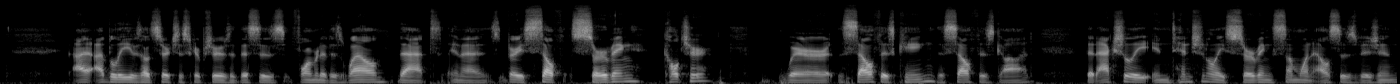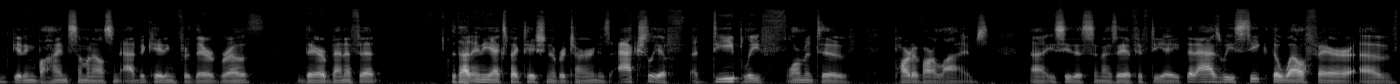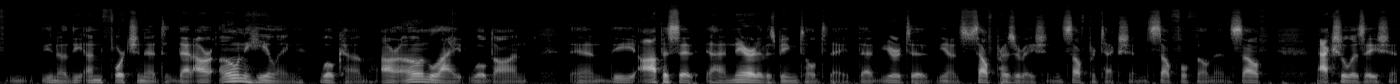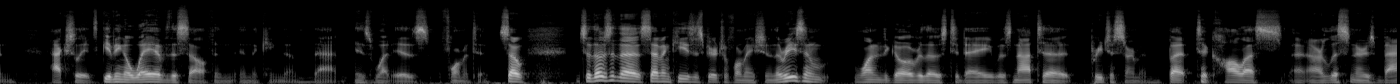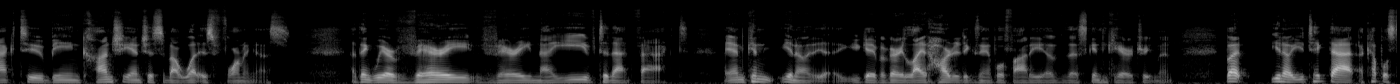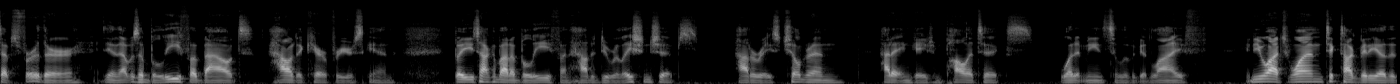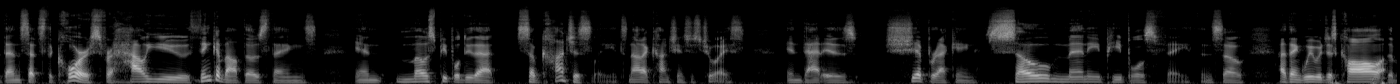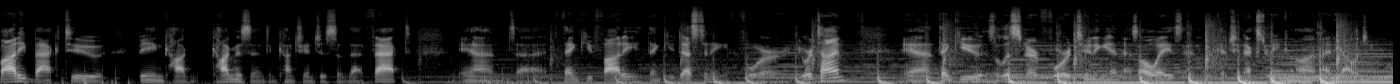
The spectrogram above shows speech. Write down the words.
I, I believe, as I search the scriptures, that this is formative as well. That in a very self-serving culture, where the self is king, the self is God, that actually intentionally serving someone else's vision, getting behind someone else and advocating for their growth, their benefit, without any expectation of return, is actually a, a deeply formative part of our lives. Uh, you see this in Isaiah 58 that as we seek the welfare of you know the unfortunate, that our own healing will come, our own light will dawn, and the opposite uh, narrative is being told today that you're to you know self-preservation, self-protection, self-fulfillment, self-actualization. actually it's giving away of the self in, in the kingdom that is what is formative. So, so those are the seven keys of spiritual formation. The reason wanted to go over those today was not to preach a sermon, but to call us our listeners back to being conscientious about what is forming us. I think we are very, very naive to that fact and can, you know, you gave a very lighthearted example, Fadi, of the skincare treatment. But, you know, you take that a couple steps further, you know, that was a belief about how to care for your skin. But you talk about a belief on how to do relationships, how to raise children, how to engage in politics, what it means to live a good life. And you watch one TikTok video that then sets the course for how you think about those things. And most people do that subconsciously. It's not a conscientious choice. And that is shipwrecking so many people's faith. And so I think we would just call the body back to being cog- cognizant and conscientious of that fact. And uh, thank you, Fadi. Thank you, Destiny, for your time. And thank you as a listener for tuning in as always. And we'll catch you next week on Ideology.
